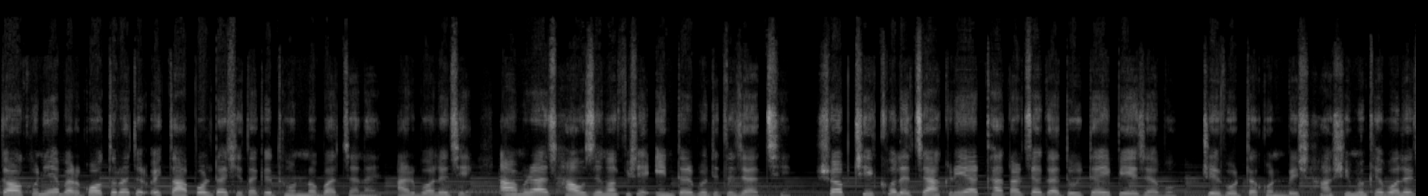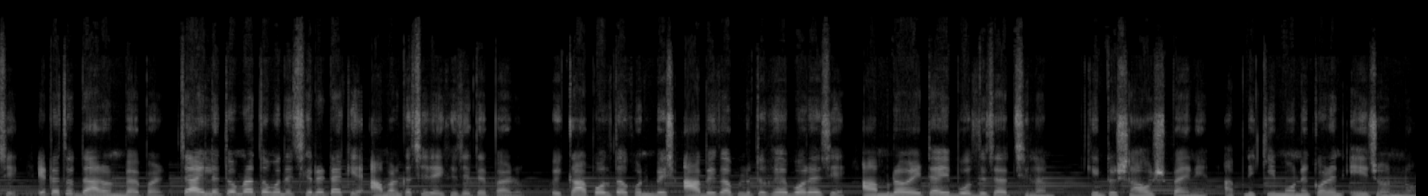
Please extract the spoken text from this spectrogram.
তখনই আবার গত রাতের ওই কাপড়টা সে তাকে ধন্যবাদ জানায় আর বলে যে, আমরা আজ হাউজিং অফিসে ইন্টারভিউ দিতে যাচ্ছি। সব ঠিক হলে চাকরি আর থাকার জায়গা দুইটাই পেয়ে যাব। ট্রেভর তখন বেশ হাসি মুখে বলে যে, এটা তো দারুণ ব্যাপার। চাইলে তোমরা তোমাদের ছেলেটাকে আমার কাছে রেখে যেতে পারো। ওই কাপল তখন বেশ আবেগ আপ্লুত হয়ে বলে যে, আমরাও এটাই বলতে চাচ্ছিলাম। কিন্তু সাহস পায়নি। আপনি কি মনে করেন এই জন্য?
